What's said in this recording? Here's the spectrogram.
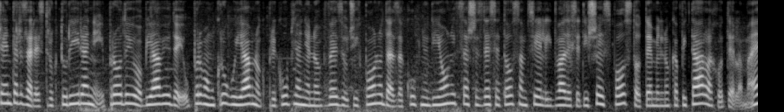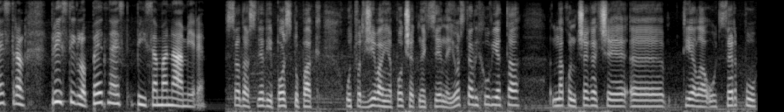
Centar za restrukturiranje i prodaju objavio da je u prvom krugu javnog prikupljanja neobvezujućih ponuda za kupnju dionica 68,26% temeljnog kapitala hotela Maestral pristiglo 15 pisama namjere. Sada slijedi postupak utvrđivanja početne cijene i ostalih uvjeta, nakon čega će e, tijela u CERP-u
